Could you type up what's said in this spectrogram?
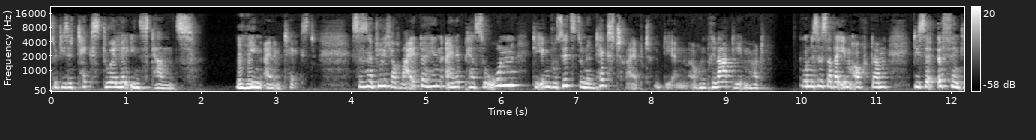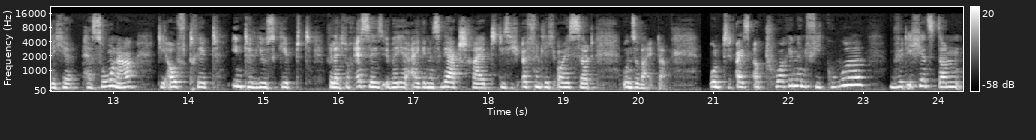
so diese textuelle Instanz mhm. in einem Text. Es ist natürlich auch weiterhin eine Person, die irgendwo sitzt und einen Text schreibt und die auch ein Privatleben hat. Und es ist aber eben auch dann diese öffentliche Persona, die auftritt, Interviews gibt, vielleicht auch Essays über ihr eigenes Werk schreibt, die sich öffentlich äußert und so weiter. Und als Autorinnenfigur würde ich jetzt dann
